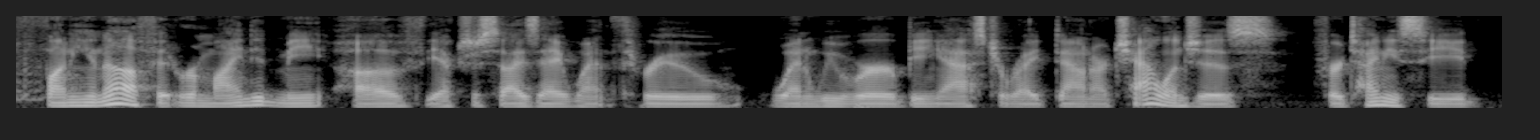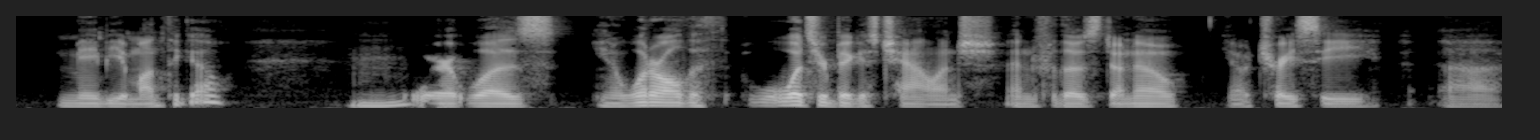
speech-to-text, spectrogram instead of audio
funny enough, it reminded me of the exercise I went through when we were being asked to write down our challenges for Tiny Seed maybe a month ago, Mhm. where it was, you know, what are all the, th- what's your biggest challenge? And for those who don't know, you know, Tracy uh,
